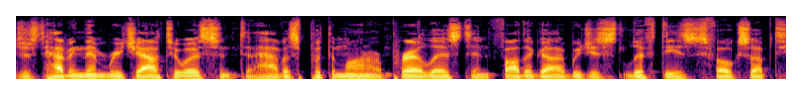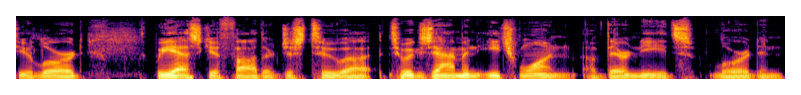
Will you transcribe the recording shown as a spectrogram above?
just having them reach out to us and to have us put them on our prayer list. And Father God, we just lift these folks up to you, Lord. We ask you, Father, just to uh, to examine each one of their needs, Lord, and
